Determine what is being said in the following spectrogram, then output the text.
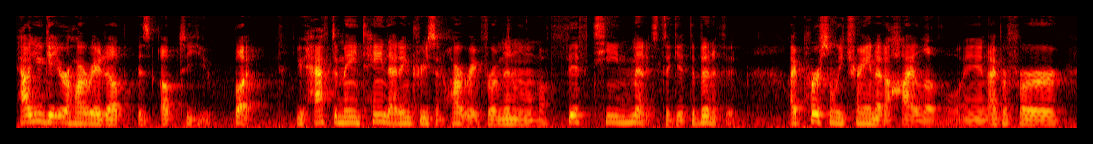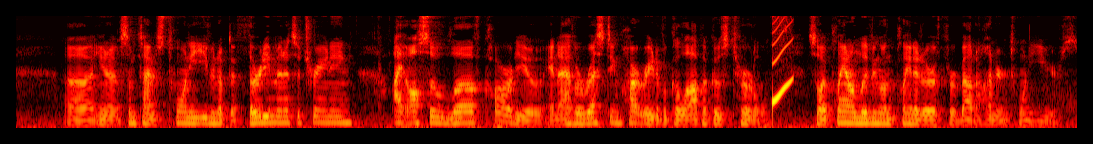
How you get your heart rate up is up to you, but you have to maintain that increase in heart rate for a minimum of 15 minutes to get the benefit. I personally train at a high level and I prefer uh, you know, sometimes 20, even up to 30 minutes of training. I also love cardio, and I have a resting heart rate of a Galapagos turtle, so I plan on living on planet Earth for about 120 years.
